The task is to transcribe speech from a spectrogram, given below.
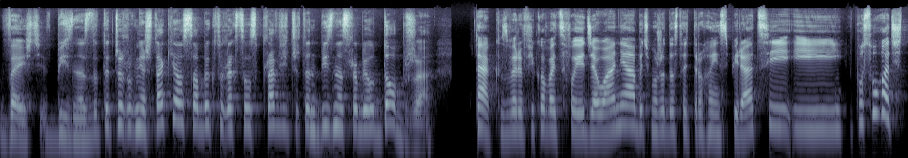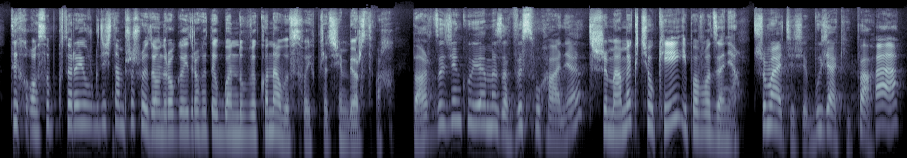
wejść w biznes. Dotyczy również takie osoby, które chcą sprawdzić, czy ten biznes robią dobrze. Tak, zweryfikować swoje działania, być może dostać trochę inspiracji i posłuchać tych osób, które już gdzieś tam przeszły tą drogę i trochę tych błędów wykonały w swoich przedsiębiorstwach. Bardzo dziękujemy za wysłuchanie. Trzymamy kciuki i powodzenia. Trzymajcie się, buziaki, pa! Pa!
